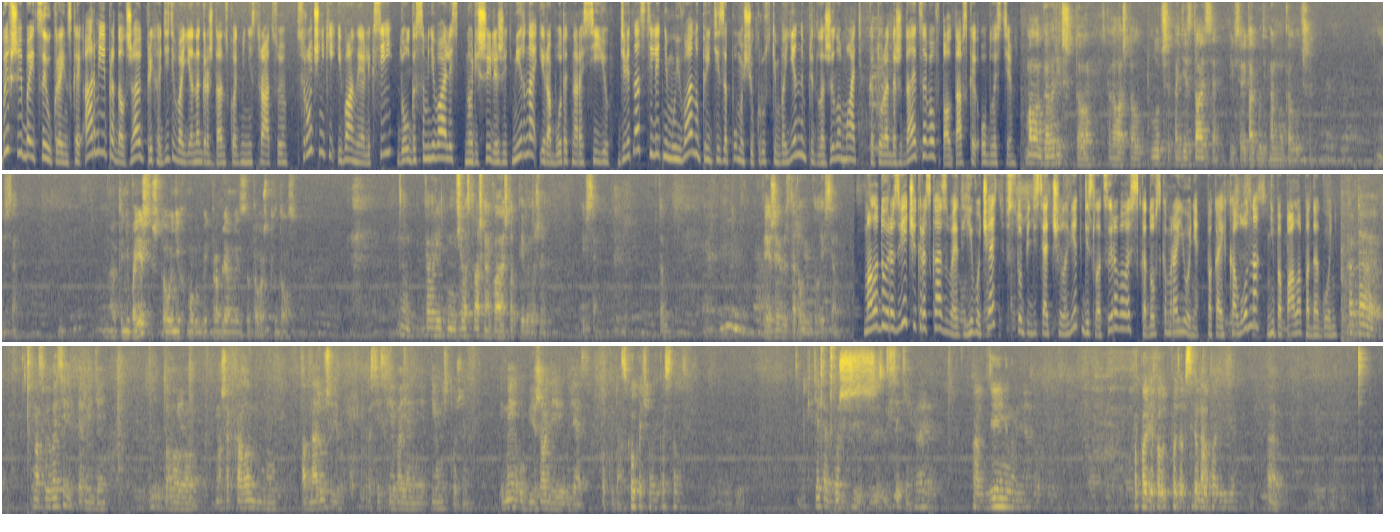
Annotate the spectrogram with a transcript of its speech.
Бывшие бойцы украинской армии продолжают приходить в военно-гражданскую администрацию. Срочники Иван и Алексей долго сомневались, но решили жить мирно и работать на Россию. 19-летнему Ивану прийти за помощью к русским военным предложила мать, которая дожидается его в Полтавской области. Мама говорит, что сказала, что лучше пойди сдайся, и все, и так будет намного лучше. И все. А ты не боишься, что у них могут быть проблемы из-за того, что ты сдался? Ну, говорит, ничего страшного, главное, чтобы ты выжил. И все. Чтобы ты жив, здоровый был, и все. Молодой разведчик рассказывает, его часть в 150 человек дислоцировалась в Скадовском районе, пока их колонна не попала под огонь. Когда нас вывозили в первый день, то наша колонну обнаружили российские военные и уничтожили. И мы убежали в лес, то куда. Сколько человек осталось? Где-то до 60. А где именно? Попали под под обстрел, Да. попали где? Э,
